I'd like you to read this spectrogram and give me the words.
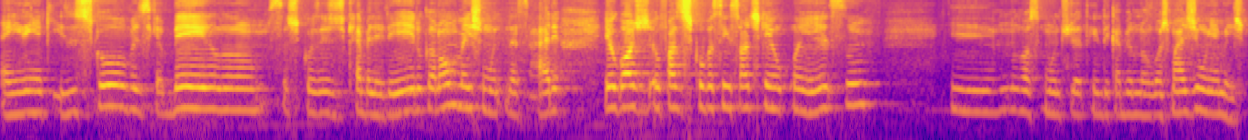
Aí vem aqui as escovas de cabelo, essas coisas de cabeleireiro, que eu não mexo muito nessa área. Eu gosto, eu faço escova assim só de quem eu conheço. E não gosto muito de atender cabelo, não. Eu gosto mais de unha mesmo.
